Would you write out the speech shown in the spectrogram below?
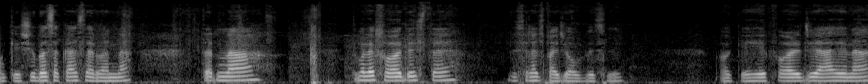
ओके शुभ सकाळ सर्वांना. तर ना तुम्हाला फळ दिसतं आहे दिसायलाच पाहिजे ऑब्विसली ओके हे फळ जे आहे ना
